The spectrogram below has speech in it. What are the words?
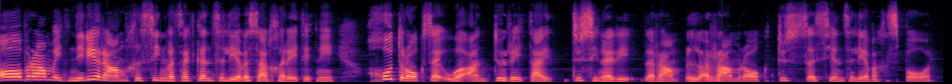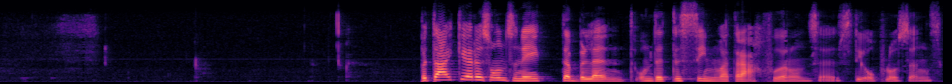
Abraham het nie die ram gesien wat sy kind se lewe sou gered het nie. God raak sy oë aan, toe red hy, toe sien hy die ram ram raak, toe sy seun se lewe gespaar. Partykeer is ons net te blind om dit te sien wat reg voor ons is, die oplossings.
